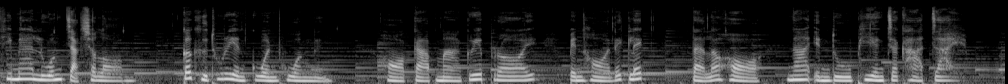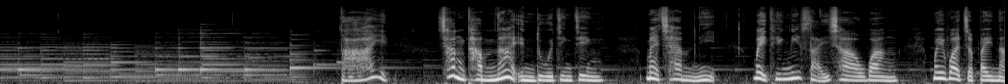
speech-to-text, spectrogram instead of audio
ที่แม่ล้วงจากฉลอม ก็คือทุเรียนกวนพวงหนึ่งห่อกาบมาเรียบร้อย เป็นห่อเล็กๆ แต่ละห่อ น่าเอ็นดูเพียงจะขาดใจ ตาย ช่างทำหน้าเอ็นดูจริง ๆ แม่แช่มนี่ไม่ทิ้งนิสัยชาววัง ไม่ว่าจะไปไหน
